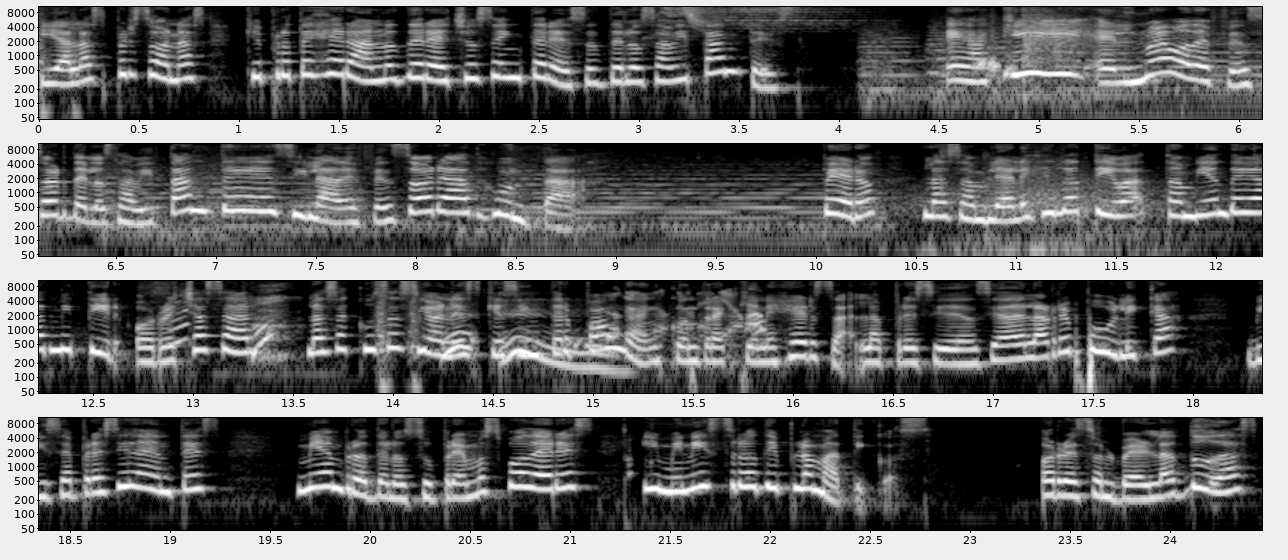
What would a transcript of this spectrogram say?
y a las personas que protegerán los derechos e intereses de los habitantes. He aquí el nuevo defensor de los habitantes y la defensora adjunta. Pero la Asamblea Legislativa también debe admitir o rechazar las acusaciones que se interpongan contra quien ejerza la presidencia de la República, vicepresidentes, miembros de los supremos poderes y ministros diplomáticos. O resolver las dudas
